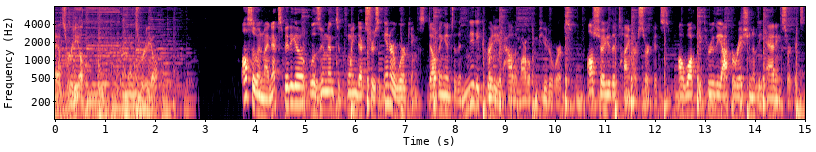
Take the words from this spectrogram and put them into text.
that's real. Also in my next video, we'll zoom into Poindexter's inner workings, delving into the nitty-gritty of how the marble computer works. I'll show you the timer circuits. I'll walk you through the operation of the adding circuits.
